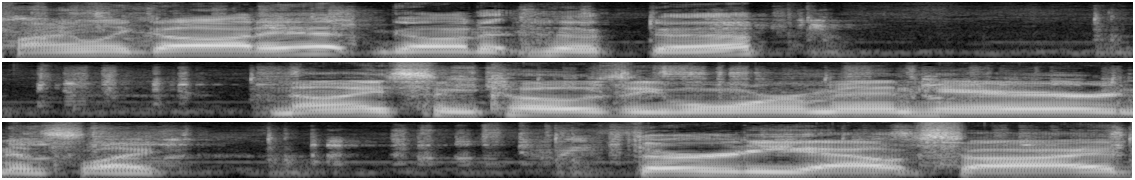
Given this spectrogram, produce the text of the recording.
Finally got it, got it hooked up. Nice and cozy warm in here, and it's like 30 outside.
